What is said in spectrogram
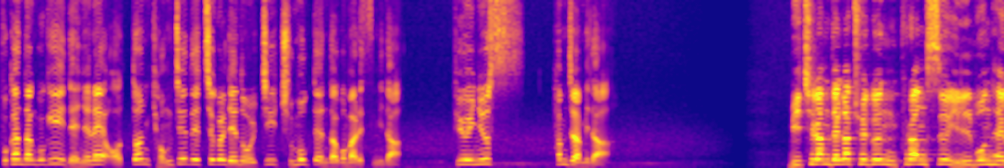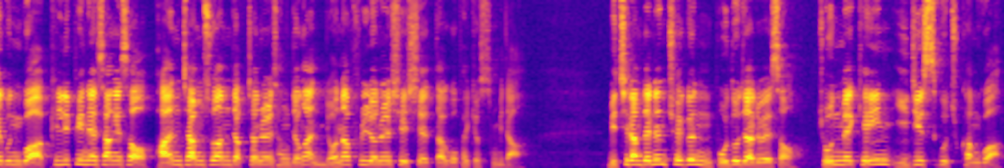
북한 당국이 내년에 어떤 경제 대책을 내놓을지 주목된다고 말했습니다. 뷰이 뉴스 함자입니다. 미칠함대가 최근 프랑스, 일본 해군과 필리핀 해상에서 반잠수함 작전을 상정한 연합훈련을 실시했다고 밝혔습니다. 미칠함대는 최근 보도자료에서 존 맥케인 이지스 구축함과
